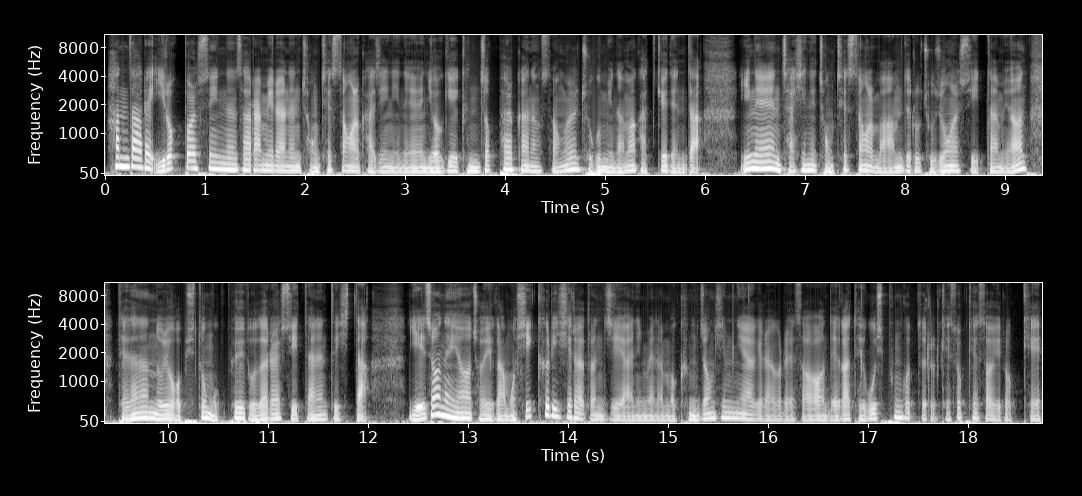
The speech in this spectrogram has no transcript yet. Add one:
한 달에 1억 벌 수 있는 사람이라는 정체성을 가진 이는 여기에 근접할 가능성을 조금이나마 갖게 된다. 이는 자신의 정체성을 마음대로 조종할 수 있다면 대단한 노력 없이도 목표에 도달 할 수 있다는 뜻이다. 예전에요 저희가 뭐 시크릿이라든지 아니면 뭐 긍정 심리학이라 그래서 내가 되고 싶은 것들을 계속해서 이렇게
